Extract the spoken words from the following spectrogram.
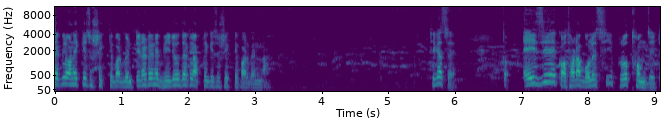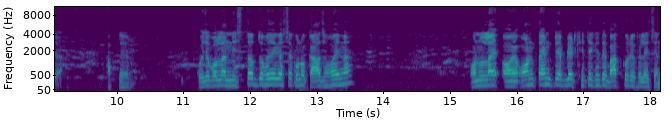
দেখলে অনেক কিছু শিখতে পারবেন। টেনে টেনে ভিডিও দেখলে আপনি কিছু শিখতে পারবেন না। ঠিক আছে? তো এই যে কথাটা বলেছি, প্রথম যেটা, আপনার ওই যে বললাম, নিস্তব্ধ হয়ে গেছে, কোনো কাজ হয় না। অনলাইন অন টাইম ট্যাবলেট খেতে খেতে বাদ করে ফেলেছেন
